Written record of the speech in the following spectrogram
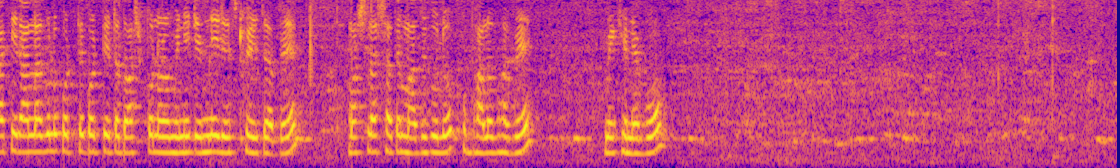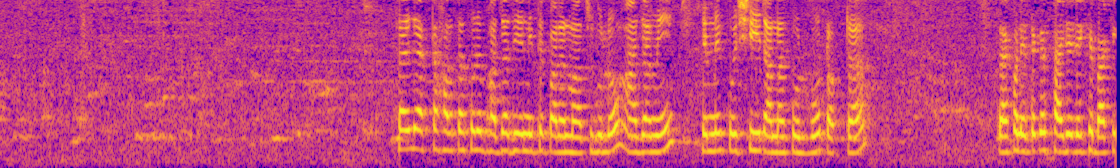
বাকি রান্নাগুলো করতে করতে এটা দশ পনেরো মিনিট এমনি রেস্ট হয়ে যাবে। মশলার সাথে মাছগুলো খুব ভালোভাবে মেখে নেব। চাইলে একটা হালকা করে ভাজা দিয়ে নিতে পারেন মাছগুলো। আজ আমি এমনি কষিয়ে রান্না করব টকটা। এখন এটাকে সাইডে রেখে বাকি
